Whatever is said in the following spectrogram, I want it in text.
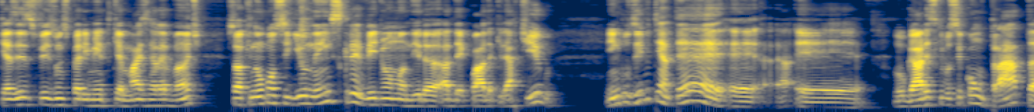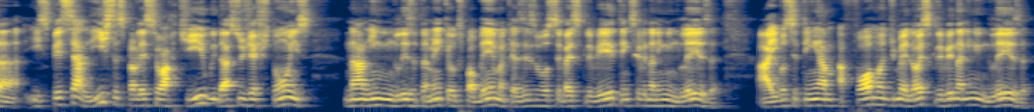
que às vezes fez um experimento que é mais relevante, só que não conseguiu nem escrever de uma maneira adequada aquele artigo. Inclusive tem até é, é, lugares que você contrata especialistas para ler seu artigo e dar sugestões na língua inglesa também, que é outro problema, que às vezes você vai escrever, tem que escrever na língua inglesa. Aí você tem a, a forma de melhor escrever na língua inglesa.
